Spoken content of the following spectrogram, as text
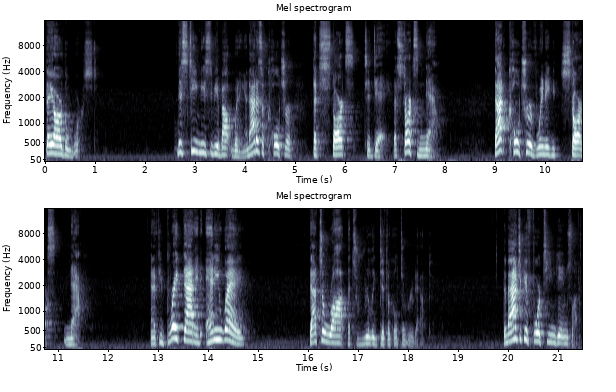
They are the worst. This team needs to be about winning. And that is a culture that starts today, that starts now. That culture of winning starts now. And if you break that in any way, that's a rot that's really difficult to root out. The Magic have 14 games left.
